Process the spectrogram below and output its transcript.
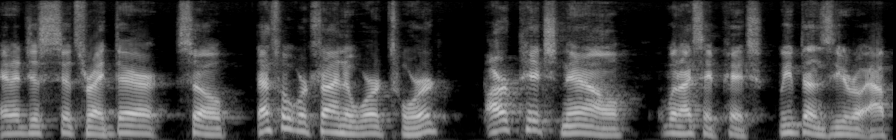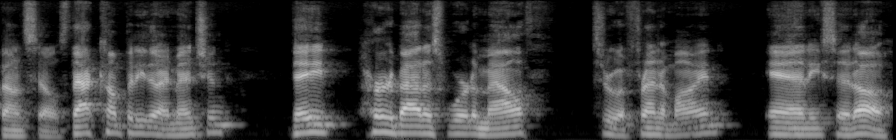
And it just sits right there. So that's what we're trying to work toward. Our pitch now, when I say pitch, we've done zero outbound sales. That company that I mentioned, they heard about us word of mouth through a friend of mine. And he said, Oh,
